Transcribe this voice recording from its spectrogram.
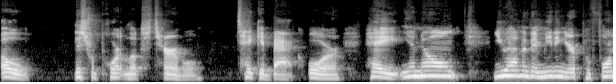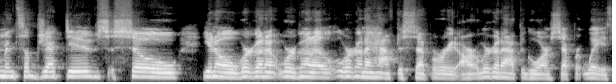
Oh, this report looks terrible. Take it back. Or, hey, you know, you haven't been meeting your performance objectives so you know we're gonna we're gonna we're gonna have to separate our we're gonna have to go our separate ways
